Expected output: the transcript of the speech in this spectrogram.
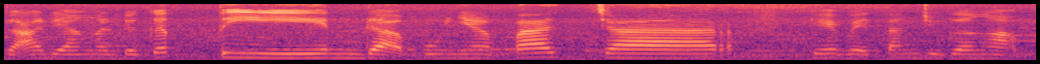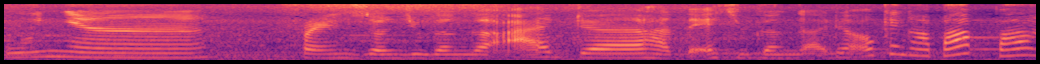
nggak ada yang ngedeketin nggak punya pacar gebetan juga nggak punya friendzone juga nggak ada HTS juga nggak ada oke nggak apa-apa.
